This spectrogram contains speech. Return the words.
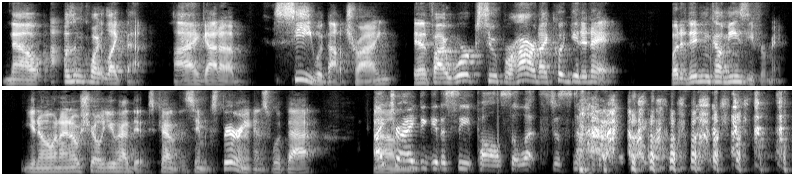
Now, I wasn't quite like that. I got a C without trying. And if I worked super hard, I could get an A, but it didn't come easy for me, you know. And I know, Cheryl, you had this kind of the same experience with that. I um, tried to get a C, Paul. So let's just not.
